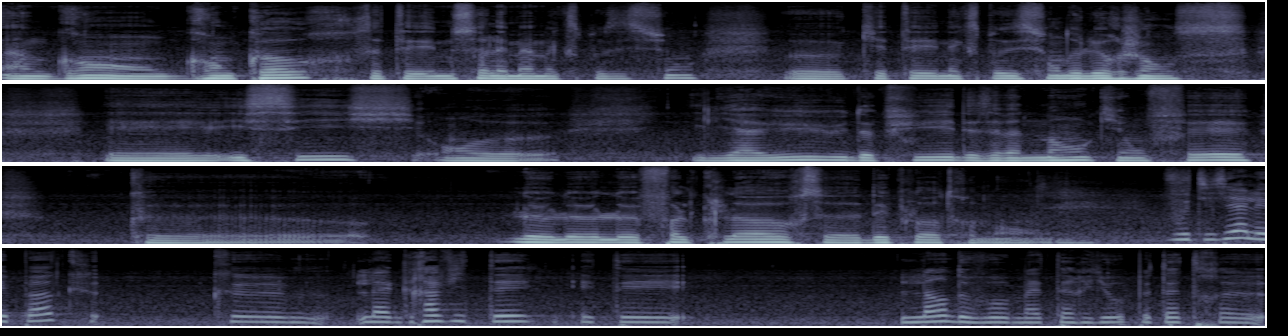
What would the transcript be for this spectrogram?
un grand, grand corps, c'était une seule et même exposition, euh, qui était une exposition de l'urgence. Et ici, euh, il y a eu depuis des événements qui ont fait que le, le, le folklore se déploie autrement. Vous disiez à l'époque que la gravité était l'un de vos matériaux, peut-être euh,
